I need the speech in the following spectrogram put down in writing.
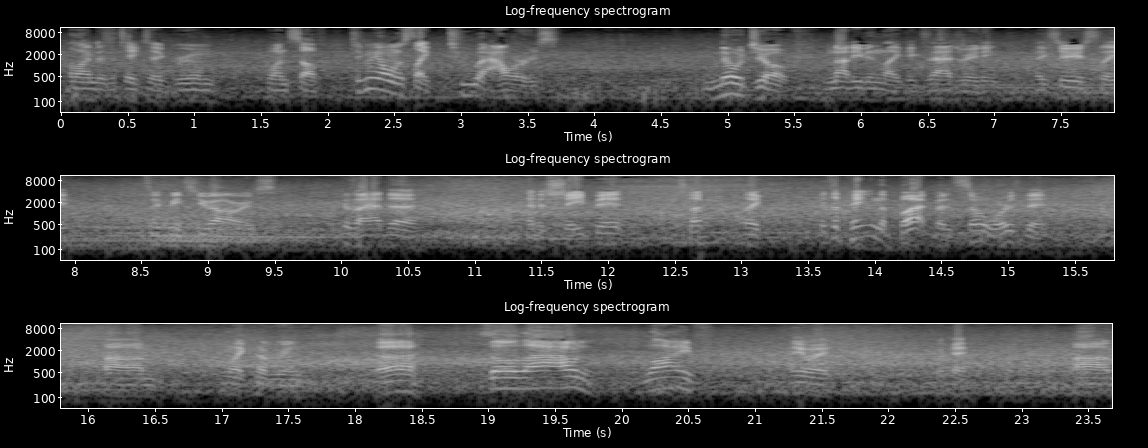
how long does it take to groom oneself? It took me almost like two hours. No joke. I'm not even like exaggerating. Like seriously, it took me two hours because I had to had to shape it. Stuff like it's a pain in the butt but it's so worth it. Um I'm like covering. Uh so loud. Live anyway. Okay. Um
